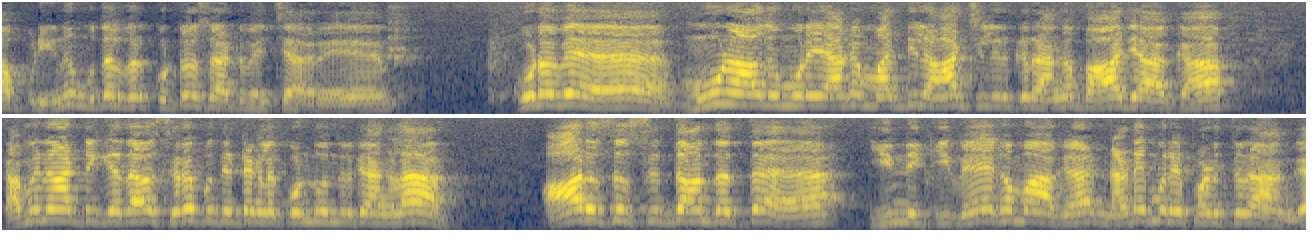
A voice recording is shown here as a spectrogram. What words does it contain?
அப்படின்னு முதல்வர் குற்றச்சாட்டு வச்சாரு. கூடவே மூணாவது முறையாக மத்தியில் ஆட்சியில் இருக்கிறாங்க பாஜக. தமிழ்நாட்டுக்கு ஏதாவது சிறப்பு திட்டங்களை கொண்டு வந்திருக்காங்களா? ஆர்எஸ்எஸ் சித்தாந்தத்தை இன்னைக்கு வேகமாக நடைமுறைப்படுத்துறாங்க.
